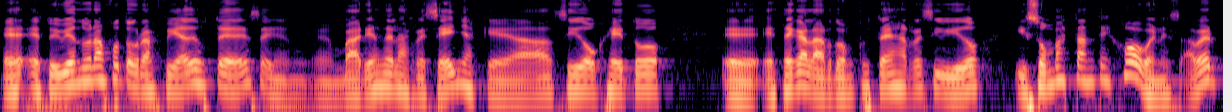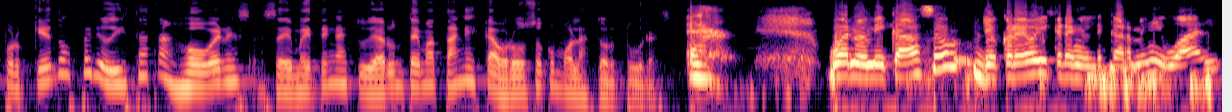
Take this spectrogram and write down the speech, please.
Eh, estoy viendo una fotografía de ustedes en, varias de las reseñas que ha sido objeto eh, este galardón que ustedes han recibido y son bastante jóvenes. A ver, ¿por qué dos periodistas tan jóvenes se meten a estudiar un tema tan escabroso como las torturas? bueno, en mi caso, yo creo, y creo en el de Carmen igual,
